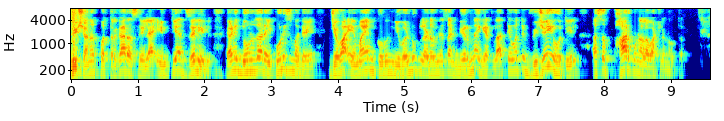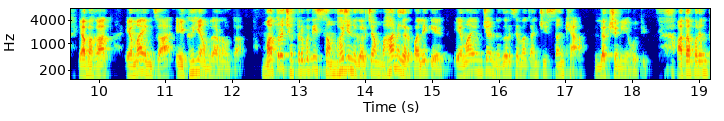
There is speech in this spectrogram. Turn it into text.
पेशानं पत्रकार असलेल्या इम्तियाज जलील यांनी दोन हजार एकोणीसमध्ये जेव्हा एम आय एमकडून निवडणूक लढवण्याचा निर्णय घेतला तेव्हा ते विजयी होतील असं फार कुणाला वाटलं नव्हतं. या भागात एम आय एमचा एकही आमदार नव्हता. मात्र छत्रपती संभाजीनगरच्या महानगरपालिकेत एम आय एमच्या नगरसेवकांची संख्या लक्षणीय होती. आतापर्यंत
